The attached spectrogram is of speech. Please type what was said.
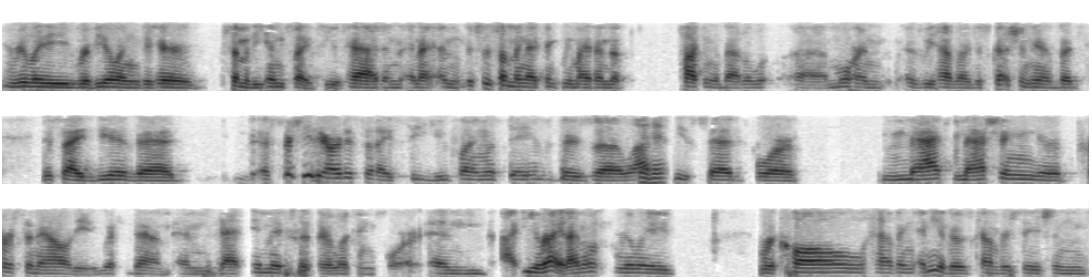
really revealing to hear some of the insights you've had, and and, I, and this is something I think we might end up talking about uh, more in, as we have our discussion here. But this idea that, especially the artists that I see you playing with, Dave, there's a lot mm-hmm. to be said for match, matching your personality with them and that image that they're looking for. And I, you're right. I don't really recall having any of those conversations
